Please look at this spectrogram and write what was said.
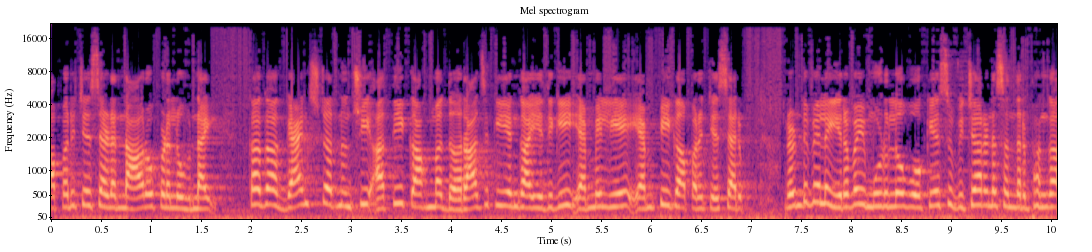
ఆ పని చేశాడన్న ఆరోపణలు ఉన్నాయి. కాగా గ్యాంగ్స్టర్ నుంచి అతీక్ అహ్మద్ రాజకీయంగా ఎదిగి ఎమ్మెల్యే ఎంపీగా పనిచేశారు. రెండు వేల ఇరవై మూడులో ఓ కేసు విచారణ సందర్భంగా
